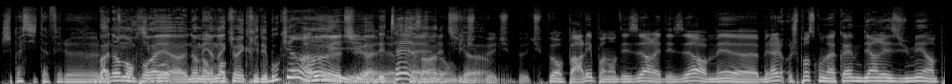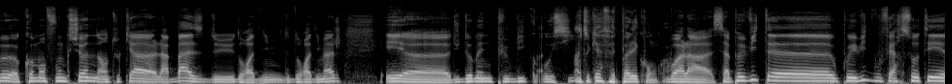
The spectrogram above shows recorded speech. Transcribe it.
Je sais pas si tu as fait le. Bah non, mais on pourrait. Euh, non, mais il y en a qui ont écrit des bouquins ah, hein, oui, là-dessus, euh, des thèses. Hein, donc, tu, euh. peux, tu, peux, tu, peux, en parler pendant des heures et des heures. Mais, mais là, je pense qu'on a quand même bien résumé un peu comment fonctionne, en tout cas, la base du droit d'image et du domaine public aussi. En tout cas, faites pas les cons. Quoi. Voilà, ça peut vite. vous pouvez vite vous faire sauter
